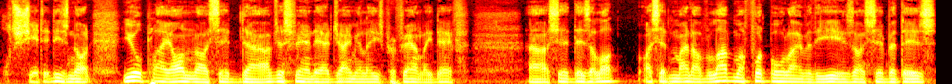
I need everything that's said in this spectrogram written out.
bullshit, it is not. You'll play on." And I said, uh, "I've just found out Jamie Lee's profoundly deaf." Uh, I said, "There's a lot." I said, "Mate, I've loved my football over the years." I said, "But there's."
